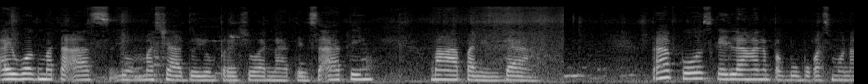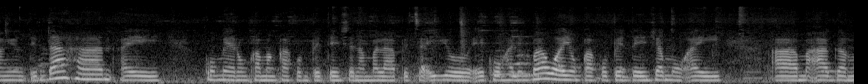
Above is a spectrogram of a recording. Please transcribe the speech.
ay wag mataas yung masyado yung presyuhan natin sa ating mga paninda. Tapos, kailangan ng pagbubukas mo ng yung tindahan ay kung meron ka mang kakompetensya na malapit sa iyo, eh kung halimbawa yung kakompetensya mo ay ah, maagang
